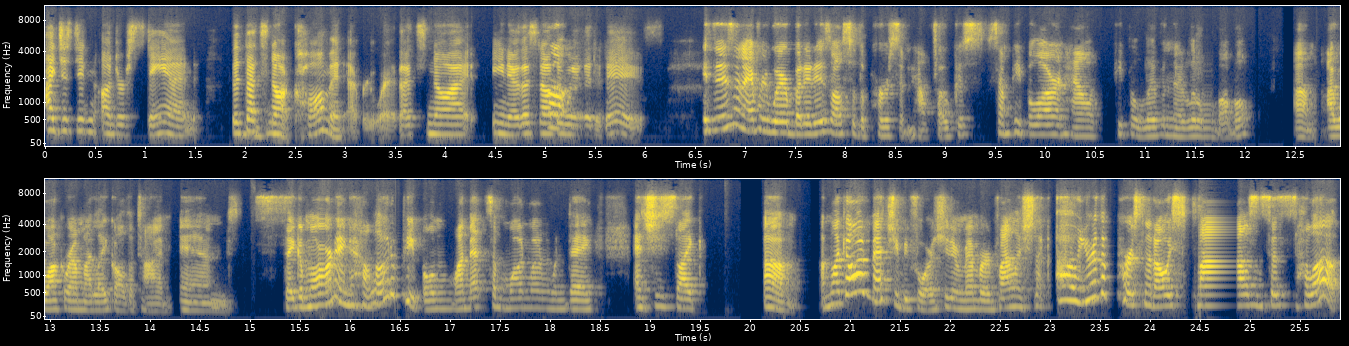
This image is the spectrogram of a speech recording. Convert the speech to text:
I just didn't understand that that's mm-hmm. not common everywhere. That's not, you know, that's not well, the way that it is. It isn't everywhere, but it is also the person, how focused some people are and how people live in their little bubble. Um, I walk around my lake all the time and say good morning, hello to people. I met someone one one day, and she's like, um, I'm like, oh, I've met you before. And she didn't remember. And finally, she's like, oh, you're the person that always smiles and says hello.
